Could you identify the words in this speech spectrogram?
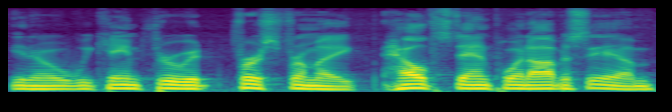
you know, we came through it first from a health standpoint. Obviously, I'm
